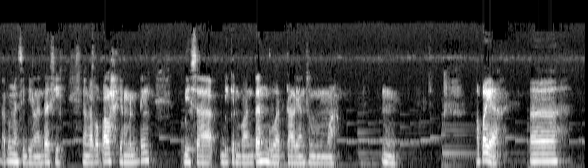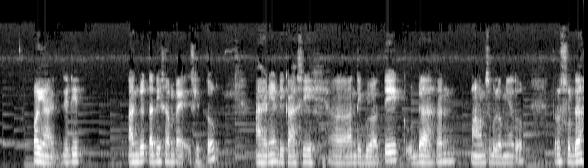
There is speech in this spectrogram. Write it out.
Tapi masih di lantai sih. Ya nggak apa-apa lah. Yang penting bisa bikin konten buat kalian semua. Hmm. Apa ya? Uh, oh ya jadi lanjut tadi sampai situ. Akhirnya dikasih uh, antibiotik udah kan malam sebelumnya tuh. Terus sudah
